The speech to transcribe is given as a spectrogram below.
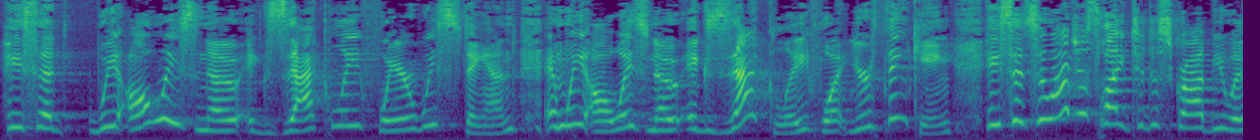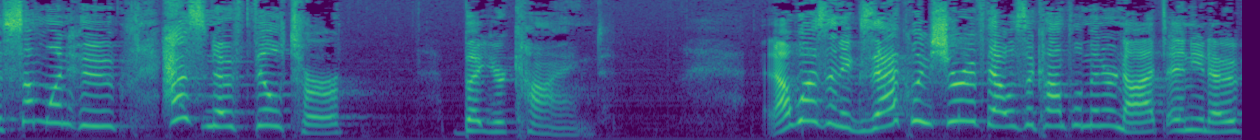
He said, We always know exactly where we stand, and we always know exactly what you're thinking. He said, So I just like to describe you as someone who has no filter, but you're kind. And I wasn't exactly sure if that was a compliment or not. And, you know,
